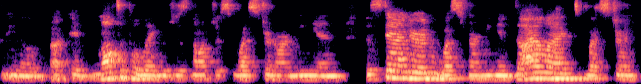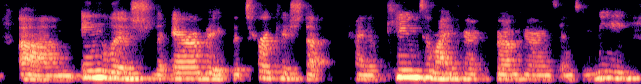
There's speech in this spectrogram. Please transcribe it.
you know, uh, in multiple languages, not just Western Armenian, the standard Western Armenian dialect, Western um, English, the Arabic, the Turkish that kind of came to my grandparents and to me.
